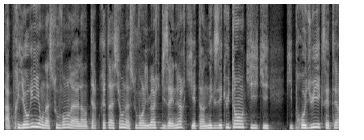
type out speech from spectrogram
a priori, on a souvent l'interprétation, on a souvent l'image du designer qui est un exécutant, qui, qui, produit, etc.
